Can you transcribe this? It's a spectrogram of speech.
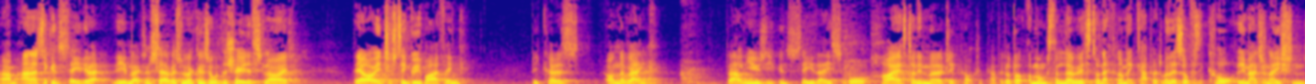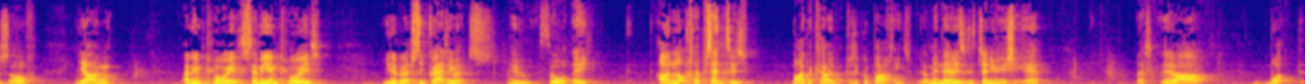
Um, and as you can see, the, the emergent service workers, I want to show you this slide. They are an interesting group, I think, because on the rank values, you can see they score highest on emerging cultural capital, but amongst the lowest on economic capital. And this obviously caught the imaginations of young unemployed, semi employed university graduates who thought they are not represented by the current political parties. I mean, there is a genuine issue here. That there are what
